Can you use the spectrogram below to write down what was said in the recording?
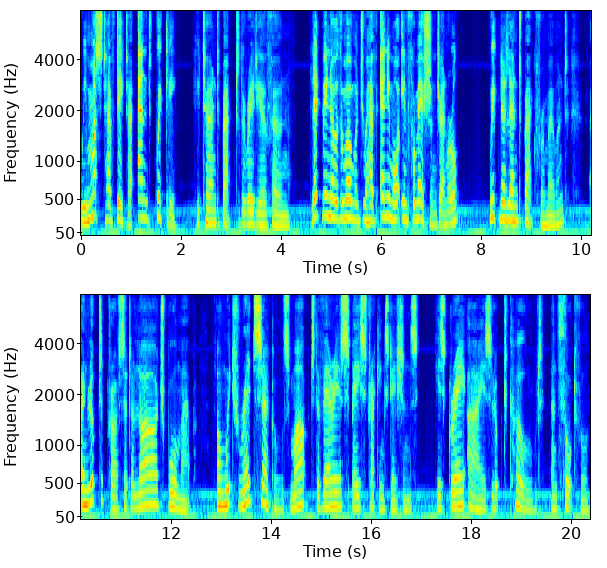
We must have data, and quickly. He turned back to the radio phone. Let me know the moment you have any more information, General. Wigner leant back for a moment and looked across at a large wall map on which red circles marked the various space tracking stations. His grey eyes looked cold and thoughtful.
